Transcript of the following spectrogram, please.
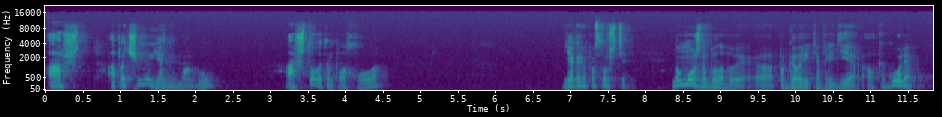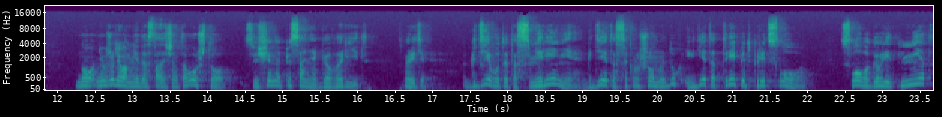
А, а почему я не могу? А что в этом плохого? Я говорю, послушайте, ну можно было бы э, поговорить о вреде алкоголя, но неужели вам недостаточно того, что Священное Писание говорит, смотрите, где вот это смирение, где это сокрушенный дух и где это трепет пред Словом? Слово говорит «нет»,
